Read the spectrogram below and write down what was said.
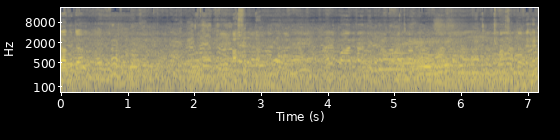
গাবিটা? বাছুরটা বাছুরটা দেখেন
